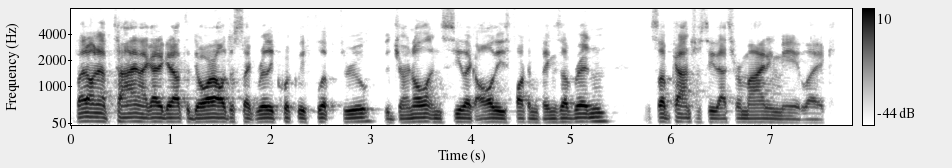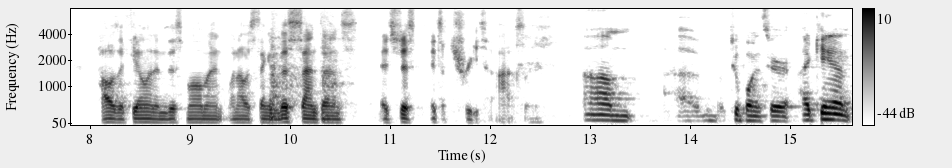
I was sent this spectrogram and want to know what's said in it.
If I don't have time, I got to get out the door. I'll just like really quickly flip through the journal and see like all these fucking things I've written. And subconsciously, that's reminding me like, how was I feeling in this moment when I was thinking this sentence? It's just, it's a treat, honestly. Um, uh, two points here. I can't.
